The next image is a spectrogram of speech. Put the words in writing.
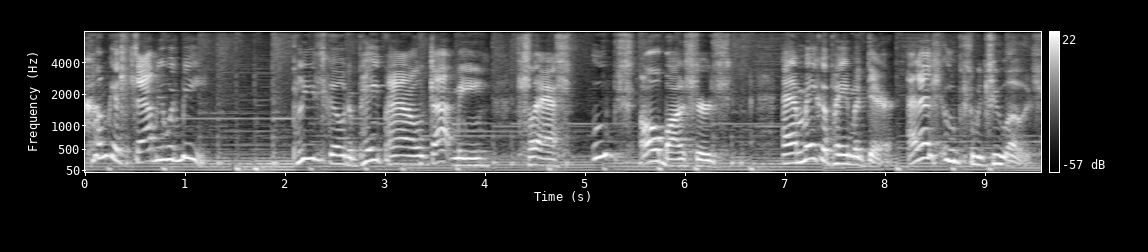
Come get stabby with me. Please go to paypal.me slash oops all monsters and make a payment there. And that's oops with two O's.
